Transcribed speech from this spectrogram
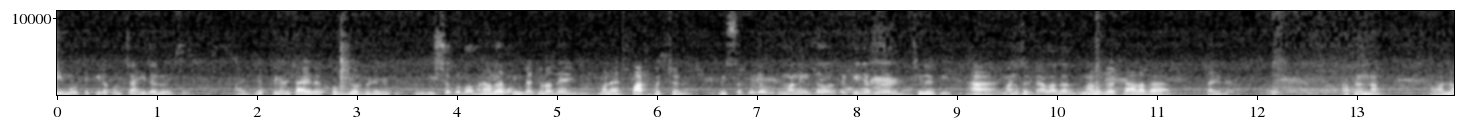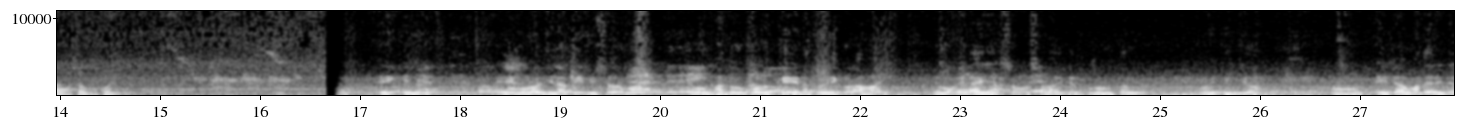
এই মুহূর্তে কীরকম চাহিদা রয়েছে? আজকের থেকে চাহিদা খুব জোর বেড়ে গেছে। মানে বিশ্বকর্মা মানে আমরা তিনটা চুলাতেই মানে পাঠ হচ্ছে না। বিশ্ব পুজো মানেই তো একটা কেজাপুরের জিলাপি হ্যাঁ মানুষ একটা আলাদা মানুষের একটা আলাদা চাহিদা। আপনার নাম? আমার নাম অশোক ঘোষ এই কেন- এই বড় জিলাপি বিশ্বকর্মা এবং ভাদু উপলক্ষে এটা তৈরি করা হয় এবং এটা একশো বছর আগের পুরাতন ঐতিহ্য। এটা আমাদের এটা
